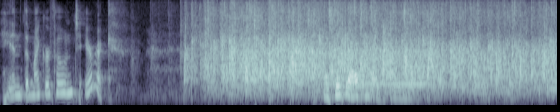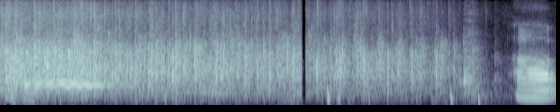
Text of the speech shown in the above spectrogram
hand the microphone to Eric. I think I have Uh,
